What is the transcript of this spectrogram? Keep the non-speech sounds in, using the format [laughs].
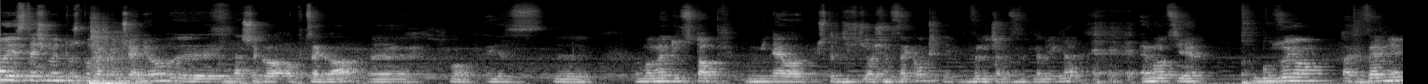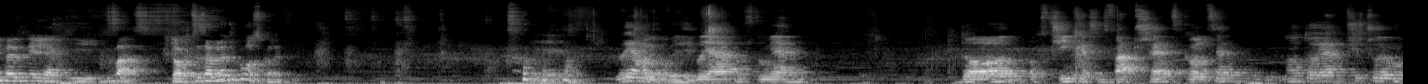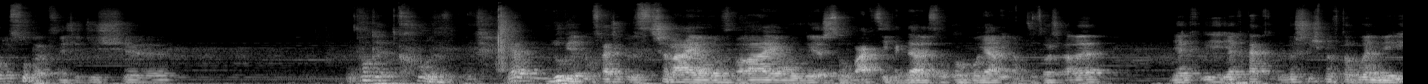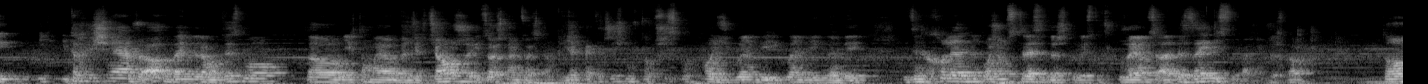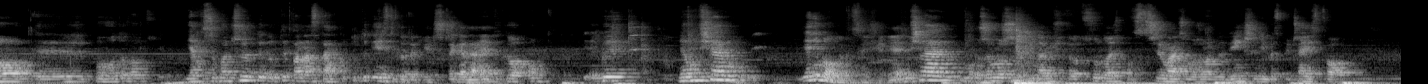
To jesteśmy tuż po zakończeniu y, naszego obcego. Y, o, jest y, od momentu stop minęło 48 sekund, jak wyliczam zwykle biegle. Emocje buzują tak we mnie pewnie, jak i w was. Kto chce zabrać głos koledzy? No ja mogę powiedzieć, bo ja po prostu miałem do odcinka czy dwa przed końcem, no to ja się czułem w ogóle super, w sensie dziś... e, W ogóle, kurde, ja lubię postacie, które strzelają, rozwalają, wiesz, są w akcji i tak dalej, są kowbojami tam czy coś, ale jak, jak tak weszliśmy w to głębiej i, i, i trochę się śmiałem, że o, dodajmy dramatyzmu, to niech ta moja będzie w ciąży i coś tam, i coś tam. I jak tak zaczęliśmy w to wszystko wchodzić głębiej i głębiej i głębiej i ten cholerny poziom stresu też, który jest wkurzający, ale też zajebisty właśnie przez to, to yy, powodował, jak zobaczyłem tego typa na statku, to to nie jest tylko takie czcze gadanie, tylko on jakby, ja musiałem, ja nie mogłem w sensie, nie? Myślałem, że może uda mi się to odsunąć, powstrzymać, może mamy większe niebezpieczeństwo,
